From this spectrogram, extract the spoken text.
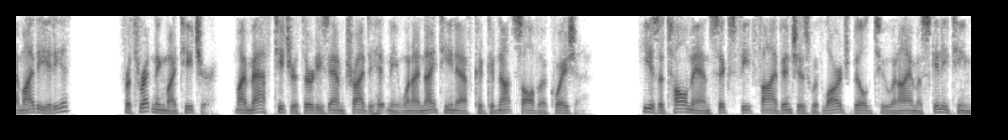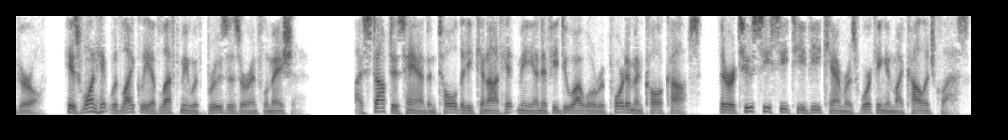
Am I the idiot? For threatening my teacher, my math teacher 30s M tried to hit me when I 19F could could not solve a equation. He is a tall man 6 feet 5 inches with large build too and I am a skinny teen girl, his one hit would likely have left me with bruises or inflammation. I stopped his hand and told that he cannot hit me and if he do I will report him and call cops. There are two CCTV cameras working in my college class.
